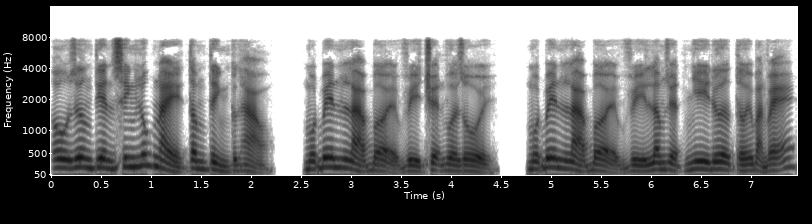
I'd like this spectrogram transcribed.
Âu Dương tiên sinh lúc này tâm tình cực hảo, một bên là bởi vì chuyện vừa rồi, một bên là bởi vì Lâm Duyệt Nhi đưa tới bản vẽ.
